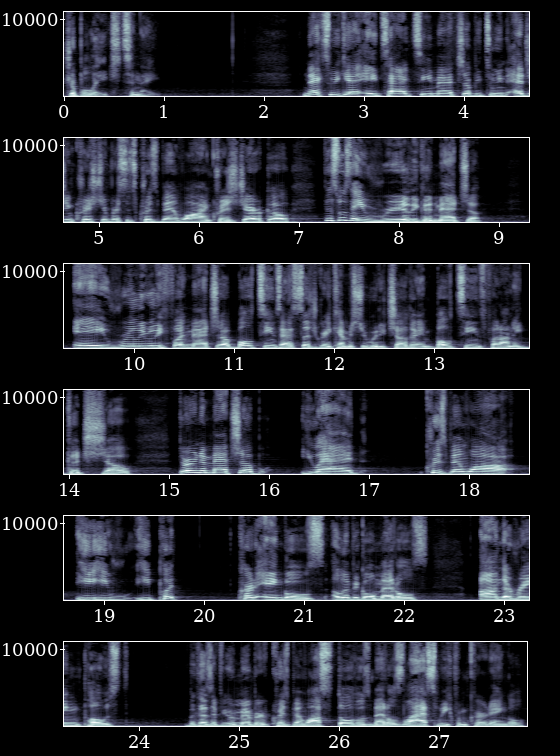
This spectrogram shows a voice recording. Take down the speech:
Triple H tonight. Next, we get a tag team matchup between Edge and Christian versus Chris Benoit and Chris Jericho. This was a really good matchup. A really, really fun matchup. Both teams had such great chemistry with each other, and both teams put on a good show. During the matchup, you had Chris Benoit. He he he put Kurt Angle's Olympic gold medals on the ring post because if you remember, Chris Benoit stole those medals last week from Kurt Angle.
